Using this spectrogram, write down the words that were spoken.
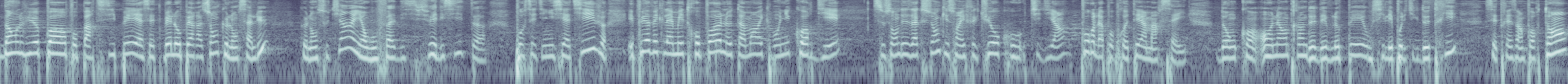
dans le Vieux-Port pour participer à cette belle opération que l'on salue que l'on soutient et on vous félicite pour cette initiative. Et puis avec la métropole, notamment avec Monique Cordier, ce sont des actions qui sont effectuées au quotidien pour la propreté à Marseille. Donc on est en train de développer aussi les politiques de tri c'est très important,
